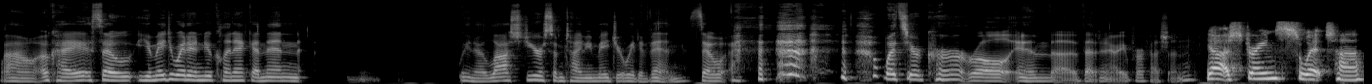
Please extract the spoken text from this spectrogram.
Wow. Okay. So you made your way to a new clinic and then you know, last year sometime you made your way to VIN. So what's your current role in the veterinary profession? Yeah, a strange switch, huh?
